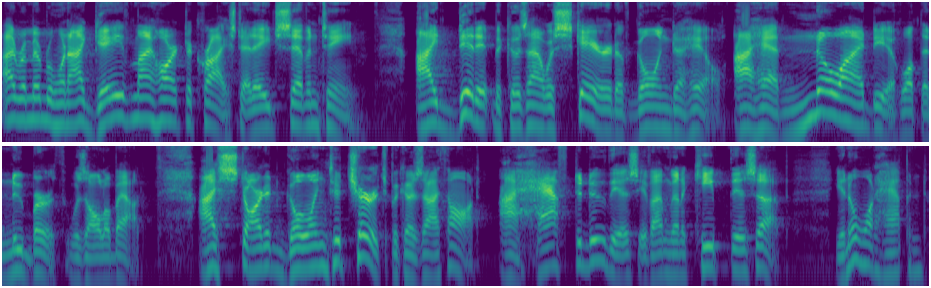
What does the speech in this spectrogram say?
I remember when I gave my heart to Christ at age 17. I did it because I was scared of going to hell. I had no idea what the new birth was all about. I started going to church because I thought, I have to do this if I'm going to keep this up. You know what happened?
